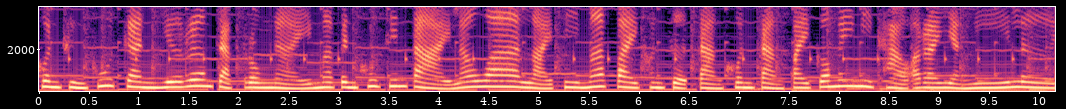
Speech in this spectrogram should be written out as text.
คนถึงพูดกันเยอะเริ่มจากตรงไหนมาเป็นคู่จิ้นต่ายเล่าว่าหลายปีมากไปคอนเสิร์ตต่างคนต่างไปก็ไม่มีข่าวอะไรอย่างนี้เลย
